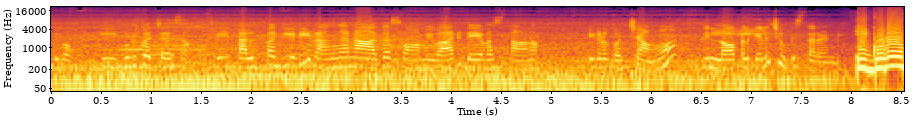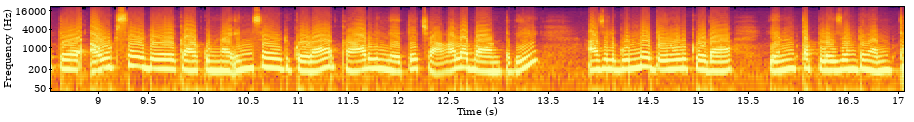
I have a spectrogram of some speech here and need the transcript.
ఇదిగో ఈ గుడికి వచ్చేసాం. శ్రీ తల్పగిరి రంగనాథ స్వామి వారి దేవస్థానం. ఇక్కడికి వచ్చాము దీని లోపలికి వెళ్ళి చూపిస్తారండి. ఈ గుడి అయితే అవుట్ సైడ్ కాకుండా ఇన్సైడ్ కూడా కార్వింగ్ అయితే చాలా బాగుంటది. అసలు గుడిలో దేవుడు కూడా ఎంత ప్లెజెంట్ ఎంత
